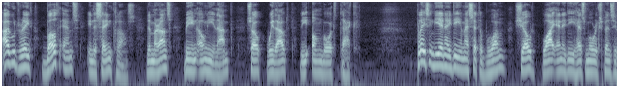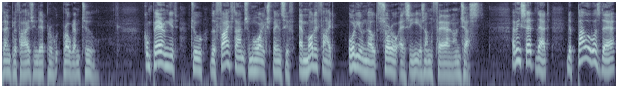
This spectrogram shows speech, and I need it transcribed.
I would rate both amps in the same class, the Marantz being only an amp so without the onboard DAC. Placing the NAD in my setup 1 showed why NAD has more expensive amplifiers in their pro program too. Comparing it to the 5 times more expensive and modified Audionote Soro SE is unfair and unjust. Having said that, the power was there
